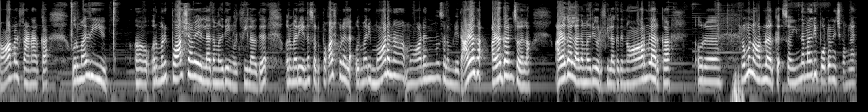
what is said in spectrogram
நார்மல் ஃபேனாக இருக்கா? ஒரு மாதிரி ஒரு மாதிரி பாஷாகவே இல்லாத மாதிரி எங்களுக்கு ஃபீல் ஆகுது. ஒரு மாதிரி என்ன சொல்கிறது பாஷ் கூட இல்லை. ஒரு மாதிரி மாடர்னாக மாடர்ன்னு சொல்ல முடியாது. அழகா அழகான்னு சொல்லலாம். அழகாக இல்லாத மாதிரி ஒரு ஃபீல் ஆகுது. நார்மலாக இருக்கா? ஒரு ரொம்ப நார்மலாக இருக்குது ஸோ இந்த மாதிரி போட்டோன்னு வச்சுக்கோங்களேன்.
